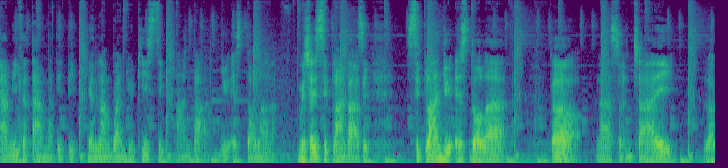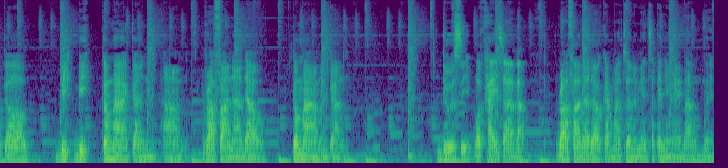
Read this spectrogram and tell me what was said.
อามี่ก็ตามมาติดๆ เงินรางวัลอยู่ที่ 10 ล้านบาท US ดอลลาร์ ไม่ใช่ 10 ล้านบาทสิ 10 ล้าน US ดอลลาร์ ก็น่าสนใจ แล้วก็ big big ก็มากันอ่า Rafa Nadal ก็มาเหมือนกัน ดูสิว่าใครจะแบบ Rafa Nadal กลับมาทัวร์นาเมนต์จะเป็นยังไงบ้างเหมือน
